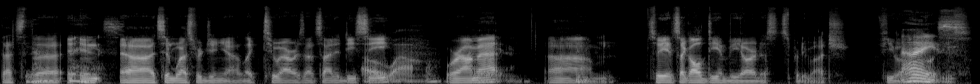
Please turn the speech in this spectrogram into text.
That's the in uh, it's in West Virginia, like two hours outside of DC, Oh wow. where I'm Oh, at. yeah. Um, so yeah, it's like all DMV artists, pretty much. A few Nice.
